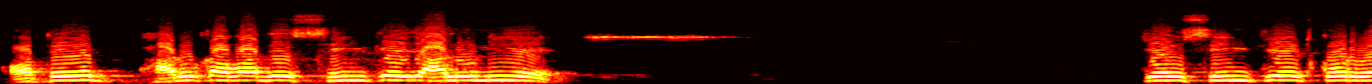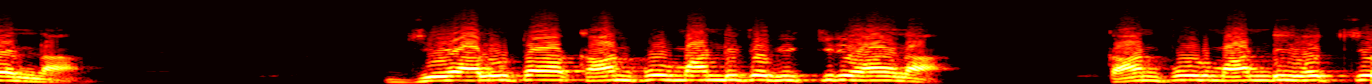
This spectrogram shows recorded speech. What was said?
অতএব ফারুকাবাদের সিঙ্কেজ আলু নিয়ে কেউ সিনক্রিয়েট করবেন না। যে আলুটা কানপুর মান্ডিতে বিক্রি হয় না, কানপুর মান্ডি হচ্ছে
